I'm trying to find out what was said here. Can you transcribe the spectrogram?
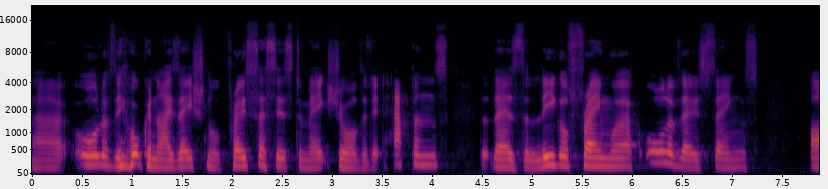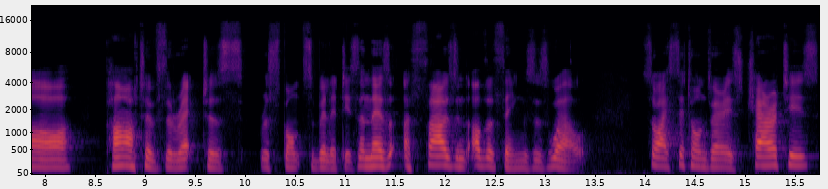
uh, all of the organizational processes to make sure that it happens, that there's the legal framework, all of those things are part of the rector's responsibilities. And there's a thousand other things as well. So I sit on various charities,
